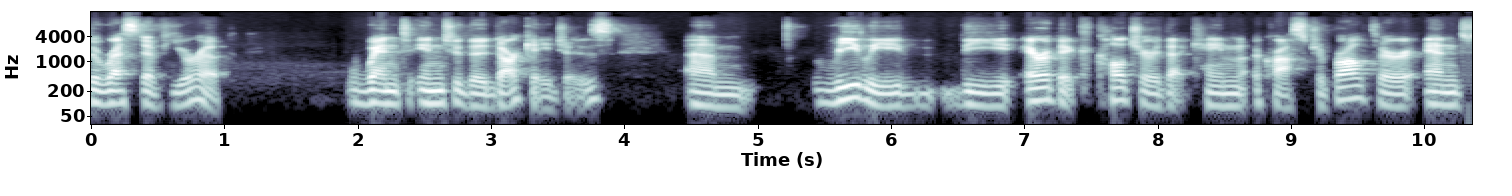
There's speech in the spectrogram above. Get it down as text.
the rest of Europe went into the Dark Ages, um, really the Arabic culture that came across Gibraltar and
